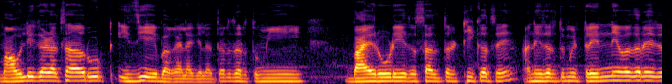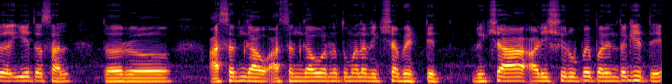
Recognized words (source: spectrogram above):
माऊलीगडाचा रूट इझी आहे बघायला गेला तर. जर तुम्ही बाय रोड येत असाल तर ठीकच आहे. आणि जर तुम्ही ट्रेनने वगैरे येत असाल तर आसनगाव आसनगाववरनं तुम्हाला रिक्षा भेटतेत. रिक्षा अडीचशे रुपयेपर्यंत घेते.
